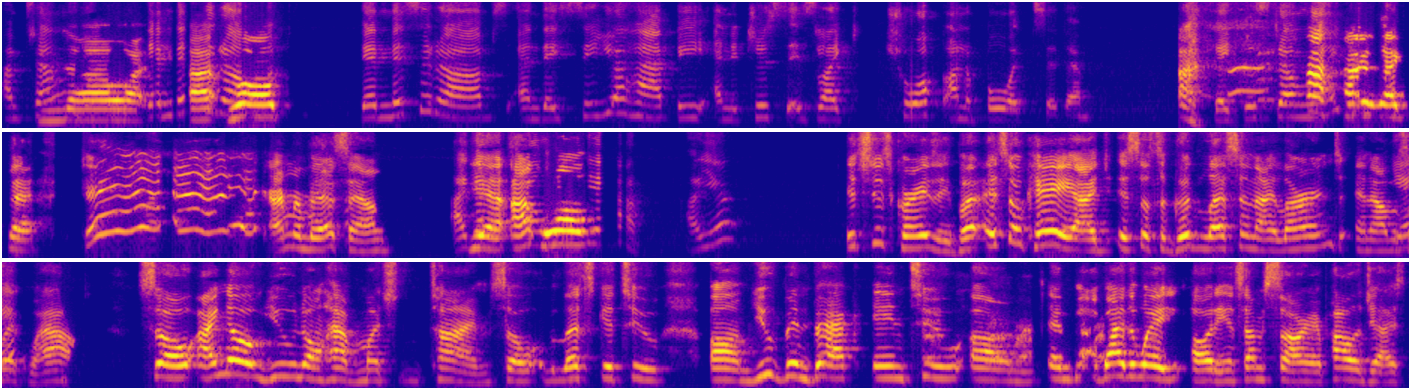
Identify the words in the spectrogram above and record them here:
I'm telling you. no, I, they miss, I, miserables. well, They're miserables, and they see you're happy, and it just is like chalk on a board to them. They just don't like I like that. I remember that sound. I Yeah, I- well- down. Oh, yeah. It's just crazy, but it's okay. I it's just a good lesson I learned, and I was Yeah. like, wow. So I know you don't have much time, so let's get to. Um, you've been back into. Um, and by the way, audience, I'm sorry, I apologize.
